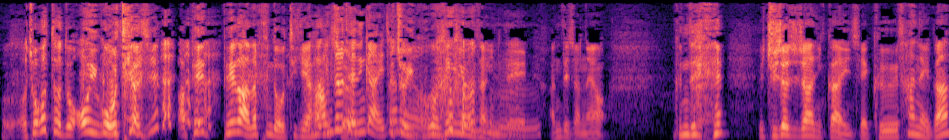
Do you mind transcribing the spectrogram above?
어, 저 같아도, 어, 이거 어떻게 하지? 아, 배, 배가 안 아픈데 어떻게 하겠어요? 마음대로 되는 게 아니잖아요. 그쵸, 그건 생리현상인데. 음. 안 되잖아요. 근데, 주저주저 하니까 이제 그 사내가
